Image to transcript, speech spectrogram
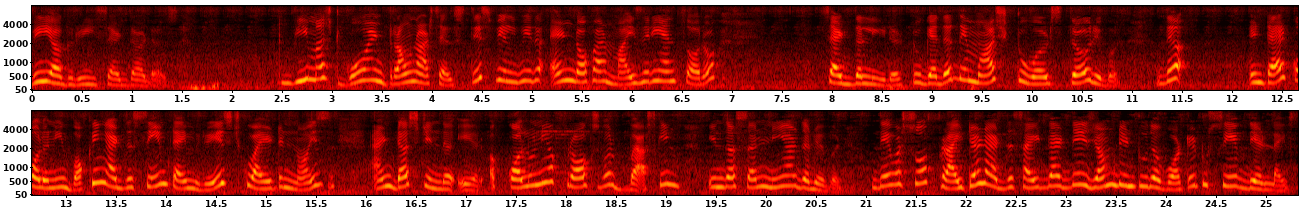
We agree, said the others. We must go and drown ourselves. This will be the end of our misery and sorrow, said the leader. Together they marched towards the river. The entire colony, walking at the same time, raised quite a noise and dust in the air. A colony of frogs were basking in the sun near the river. They were so frightened at the sight that they jumped into the water to save their lives.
